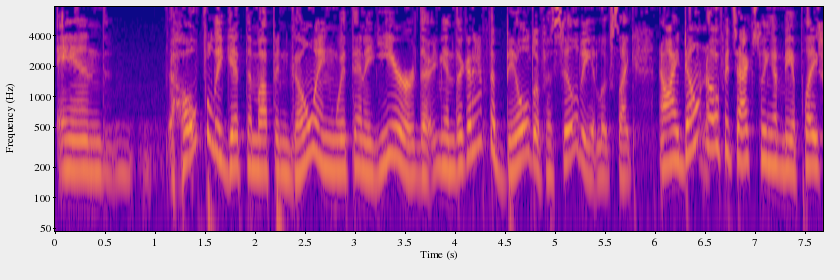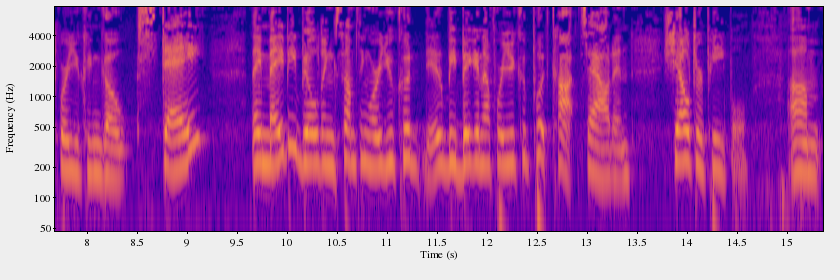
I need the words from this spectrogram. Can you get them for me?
and hopefully get them up and going within a year. They're, you know, they're going to have to build a facility. It looks like now. I don't know if it's actually going to be a place where you can go stay. They may be building something where you could. It'll be big enough where you could put cots out and shelter people. Um,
